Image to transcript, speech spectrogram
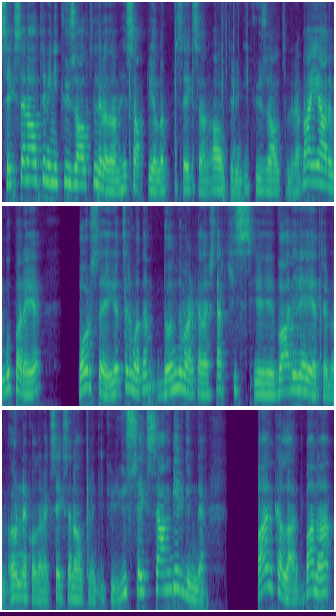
86.206 liradan hesaplayalım. 86.206 lira. Ben yarın bu parayı borsaya yatırmadım. Döndüm arkadaşlar. His, e, vadeliye yatırdım. Örnek olarak 86.200. 181 günde bankalar bana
